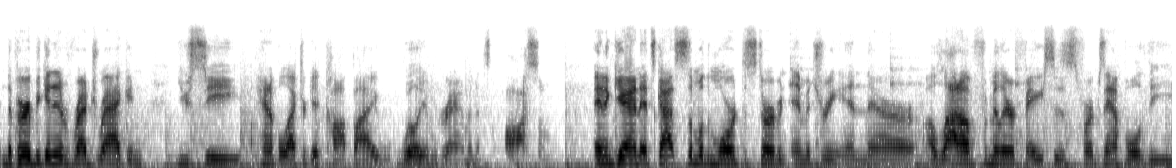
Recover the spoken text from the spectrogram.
in the very beginning of Red Dragon, you see Hannibal Lecter get caught by William Graham, and it's awesome. And again, it's got some of the more disturbing imagery in there. A lot of familiar faces. For example, the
